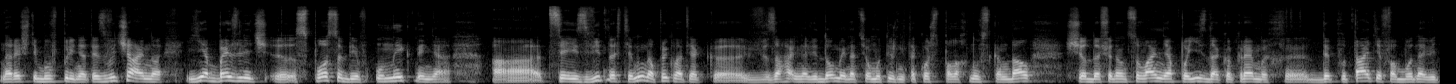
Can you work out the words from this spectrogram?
нарешті був прийнятий. Звичайно, є безліч е, способів уникнення цієї звітності. Ну, наприклад, як загальновідомий на цьому тижні також спалахнув скандал щодо фінансування поїздок окремих депутатів або навіть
